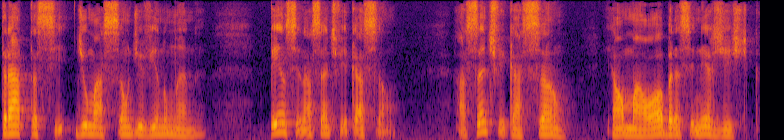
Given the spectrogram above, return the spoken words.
trata-se de uma ação divina humana. Pense na santificação. A santificação é uma obra sinergística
